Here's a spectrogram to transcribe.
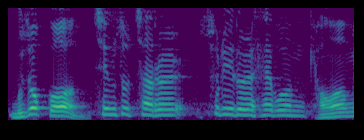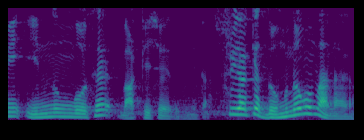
무조건 침수차를 수리를 해본 경험이 있는 곳에 맡기셔야 됩니다. 수리할 게 너무너무 많아요.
